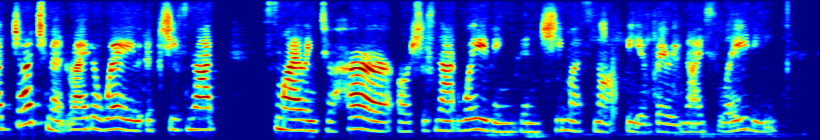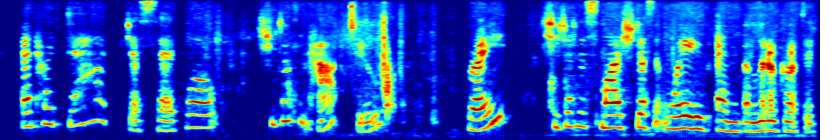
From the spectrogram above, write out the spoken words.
a judgment right away. If she's not smiling to her or she's not waving, then she must not be a very nice lady. And her dad just said, well, she doesn't have to, right? She doesn't smile, she doesn't wave. And the little girl says,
